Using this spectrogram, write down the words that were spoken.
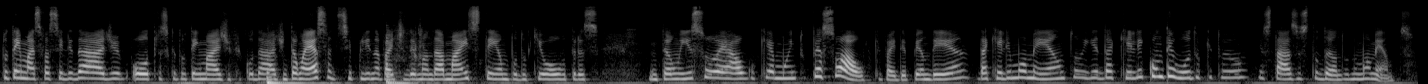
tu tem mais facilidade, outras que tu tem mais dificuldade. Então, essa disciplina vai te demandar mais tempo do que outras. Então, isso é algo que é muito pessoal, que vai depender daquele momento e daquele conteúdo que tu estás estudando no momento.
